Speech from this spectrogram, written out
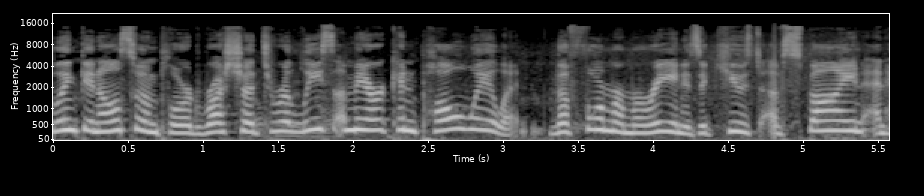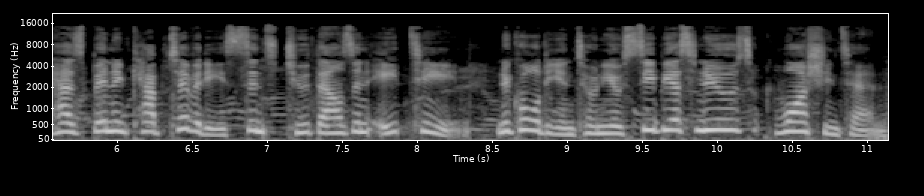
Blinken also implored Russia to release American Paul Whelan. The former Marine is accused of spying and has been in captivity since 2018. Nicole D'Antonio, CBS News, Washington.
